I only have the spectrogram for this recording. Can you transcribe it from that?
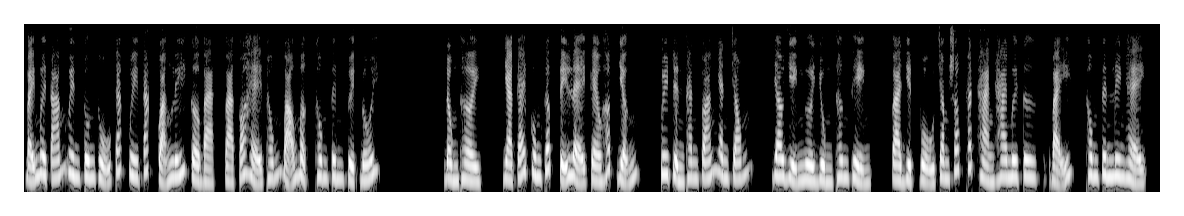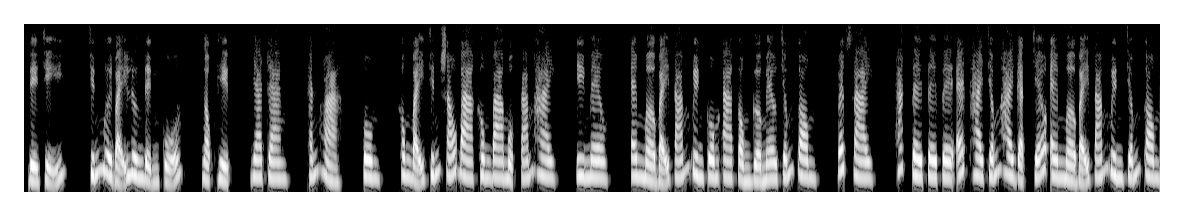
78 Win tuân thủ các quy tắc quản lý cờ bạc và có hệ thống bảo mật thông tin tuyệt đối. Đồng thời, nhà cái cung cấp tỷ lệ kèo hấp dẫn, quy trình thanh toán nhanh chóng, giao diện người dùng thân thiện và dịch vụ chăm sóc khách hàng 24/7. Thông tin liên hệ, địa chỉ 97 Lương Định của Ngọc Hiệp, Nha Trang, Khánh Hòa, phone 0796303182, email m78vincom@gmail.com, website https 2 2 gạch chéo m 78 vincom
